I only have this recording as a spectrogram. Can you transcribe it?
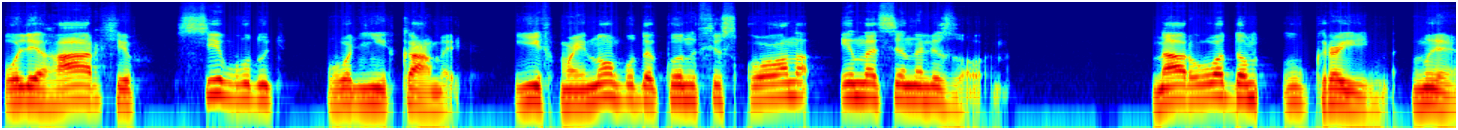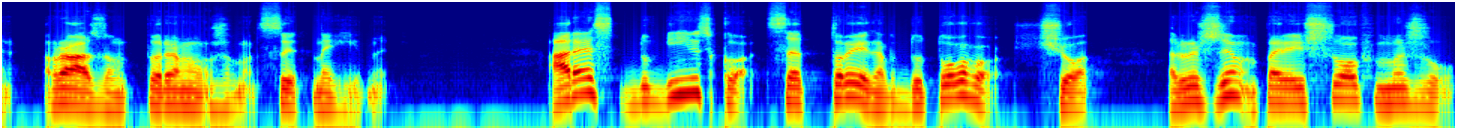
олігархів, всі будуть в одній камері. Їх майно буде конфісковано і націоналізовано. Народом України ми разом переможемо цих негідників. Арест Дубінського це тригер до того, що режим перейшов межу.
